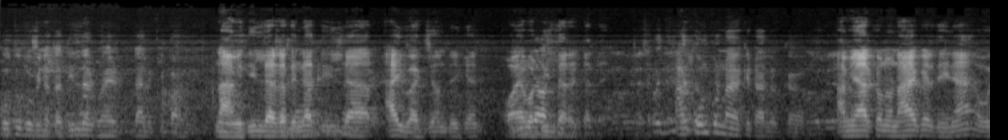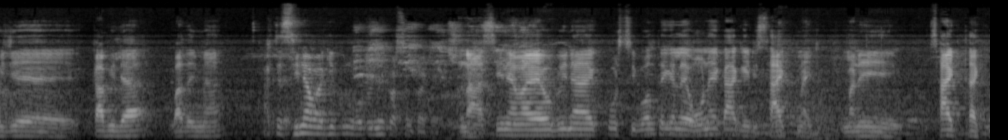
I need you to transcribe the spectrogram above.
কৌতুক অভিনেতা দিলদার ভাইয়ের ডায়লগ কি পারেন? না আমি দিলদারটা দিই না দিলদার আইব একজন দেখেন। ও আবার দিলদারেরটা দেয়। আর কোন কোন নায়কের ডায়লগ আমি আর কোনো নায়কের দিই না ওই যে কাবিলা বাদাইমা। আচ্ছা সিনেমা কি কোনো অভিনয় করছেন না সিনেমায় অভিনয় করছি বলতে গেলে অনেক আগের সাইট মাইট মানে সাইট থাকি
